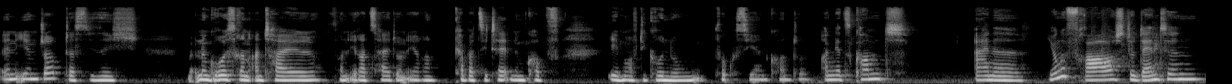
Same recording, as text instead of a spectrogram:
in ihrem Job, dass sie sich mit einem größeren Anteil von ihrer Zeit und ihren Kapazitäten im Kopf eben auf die Gründung fokussieren konnte. Und jetzt kommt eine junge Frau, Studentin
